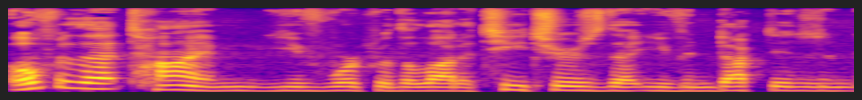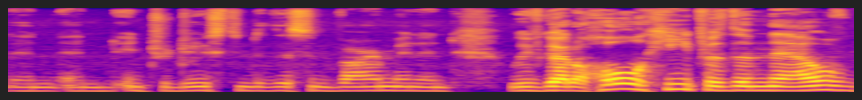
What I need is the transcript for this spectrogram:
over that time, you've worked with a lot of teachers that you've inducted and, and, and, introduced into this environment. And we've got a whole heap of them now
